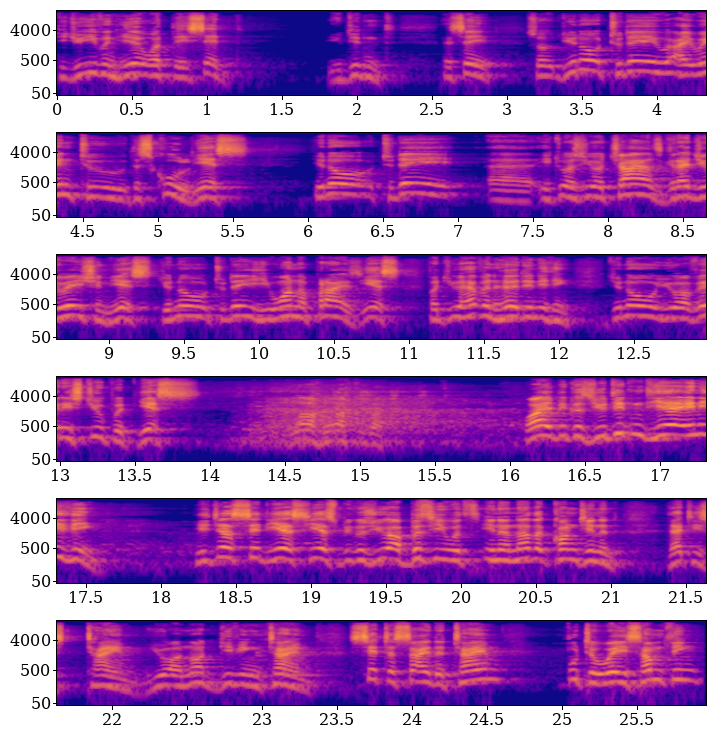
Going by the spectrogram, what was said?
Did you even hear what they said? You didn't. They say, so do you know, today I went to the school. Yes. You know, today uh, it was your child's graduation. Yes. You know, today he won a prize. Yes. But you haven't heard anything. You know, you are very stupid. Yes. Allahu Akbar. Why? Because you didn't hear anything. You just said yes, yes, because you are busy with in another continent. That is time. You are not giving time. Set aside a time, put away something,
